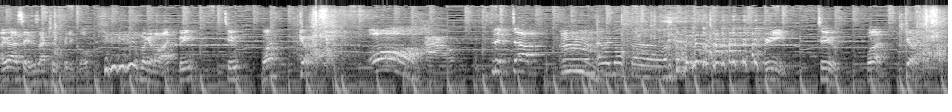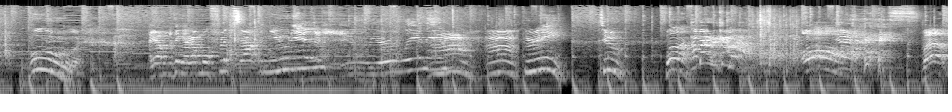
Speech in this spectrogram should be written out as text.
I gotta say, this is actually pretty cool. I'm not gonna lie. Three, two, one, go! Oh! Ow. Flipped up. Mm. And we both fell. Three, two, one, go. Ooh. I got. I think I got more flips out than you did. You're winning. Mm, Three, two, one. America! Oh. Yes! Well,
